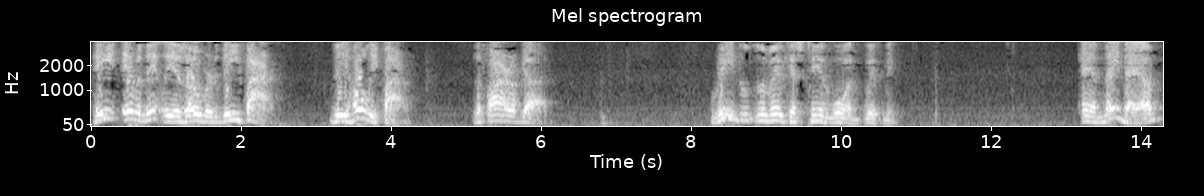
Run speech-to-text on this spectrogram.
he evidently is over the fire, the holy fire, the fire of God. Read Leviticus 10:1 with me. And Nadab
